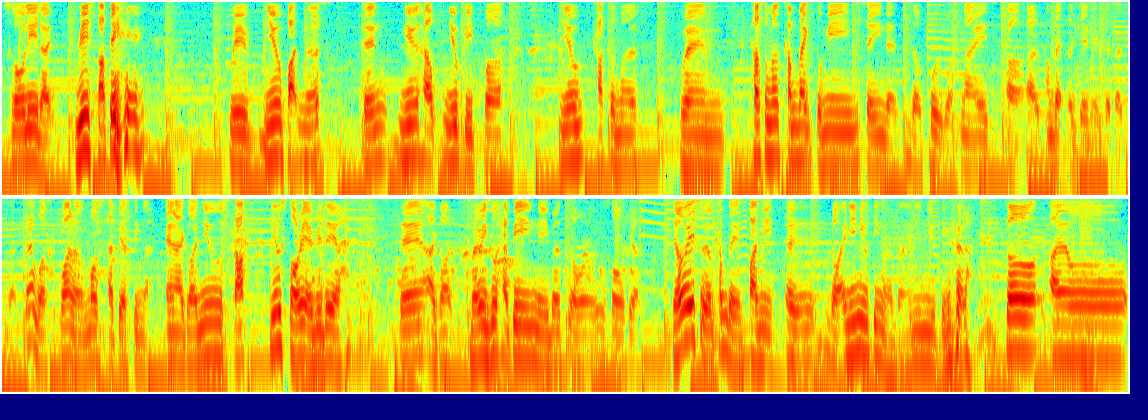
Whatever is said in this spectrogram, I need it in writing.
slowly like restarting with new partners, then new help, new people, new customers. When customers come back to me saying that the food was nice, uh, I'll come back again, etc. That was one of the most happiest things. And I got new stuff, new story every day. Then I got very good, happy neighbors also here. They always will come to find me, hey, got any new thing got any new thing. so I'll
